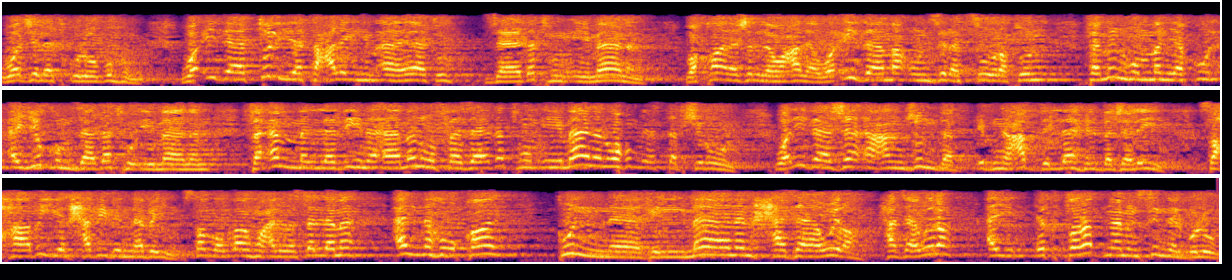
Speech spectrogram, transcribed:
وجلت قلوبهم. وإذا تليت عليهم آياته زادتهم إيمانا. وقال جل وعلا وإذا ما أنزلت سورة فمنهم من يقول أيكم زادته إيمانا؟ فأما الذين آمنوا فزادتهم إيمانا وهم يستبشرون. ولذا جاء عن جندب ابن عبد الله البجلي صحابي الحبيب النبي صلى الله عليه وسلم أنه قال كنا غلمانا حزاورة. حزاورة أي اقتربنا من سن البلوغ.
